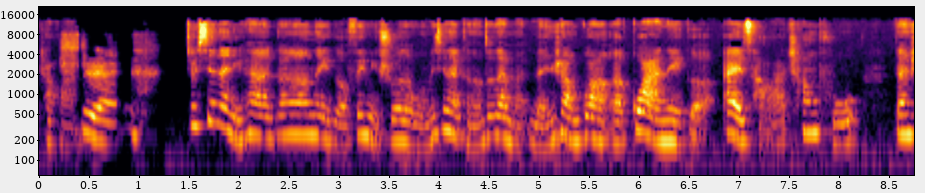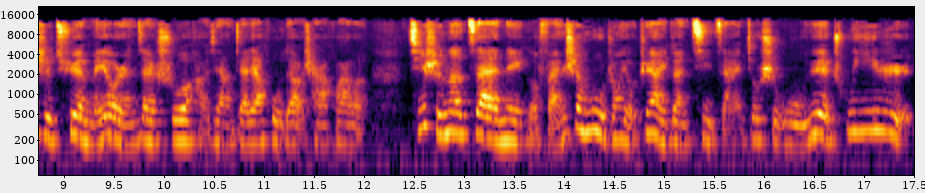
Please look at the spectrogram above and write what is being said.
插花是哎，就现在你看，刚刚那个飞米说的，我们现在可能都在门门上挂呃挂那个艾草啊菖蒲，但是却没有人在说，好像家家户户都要插花了。其实呢，在那个《繁盛录》中有这样一段记载，就是五月初一日，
